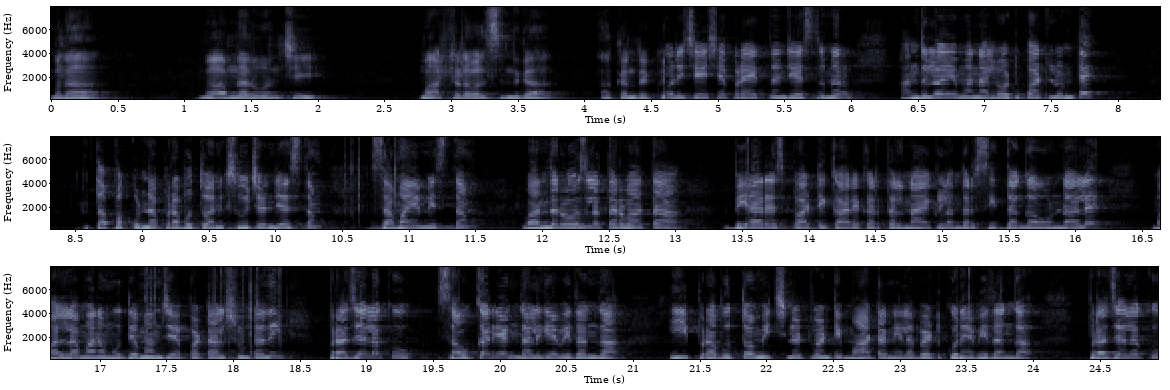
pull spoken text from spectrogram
మన మహబూబ్నగర్ గురించి మాట్లాడవలసిందిగా అక్కడ కొన్ని చేసే ప్రయత్నం చేస్తున్నారు. అందులో ఏమన్నా లోటుపాట్లు ఉంటే తప్పకుండా ప్రభుత్వానికి సూచన చేస్తాం సమయం ఇస్తాం. వంద రోజుల తర్వాత బీఆర్ఎస్ పార్టీ కార్యకర్తల నాయకులందరూ సిద్ధంగా ఉండాలి. మళ్ళా మనం ఉద్యమం చేపట్టాల్సి ఉంటుంది. ప్రజలకు సౌకర్యం కలిగే విధంగా ఈ ప్రభుత్వం ఇచ్చినటువంటి మాట నిలబెట్టుకునే విధంగా ప్రజలకు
